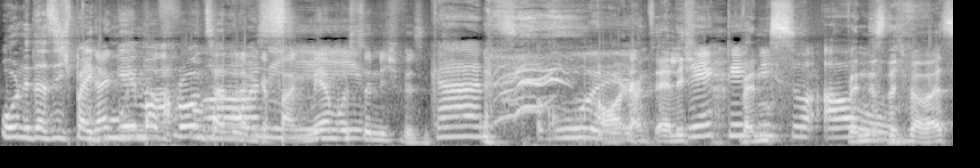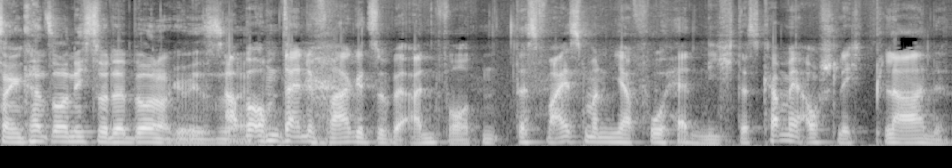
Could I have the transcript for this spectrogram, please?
Ohne dass ich bei Ja, Google Game of Thrones hat angefangen. Mehr musst du nicht wissen. Ganz ruhig. Aber ganz ehrlich, nicht so auf. wenn du es nicht mehr weißt, dann kann es auch nicht so der Burner gewesen sein. Aber um deine Frage zu beantworten, das weiß man ja vorher nicht. Das kann man ja auch schlecht planen.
